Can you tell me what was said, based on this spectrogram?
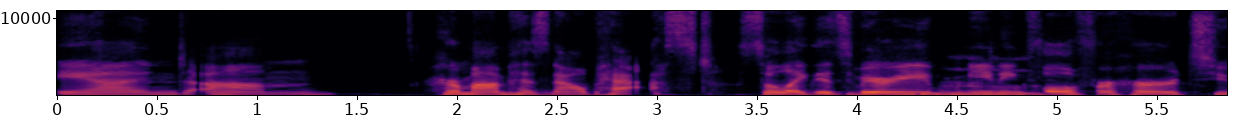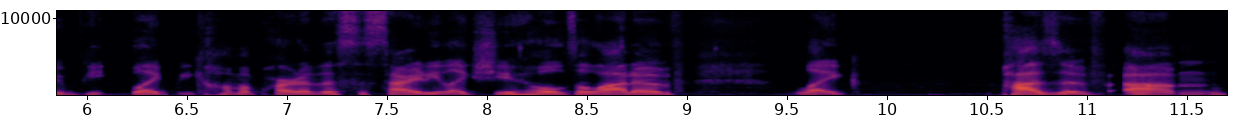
and um her mom has now passed so like it's very Mm. meaningful for her to be like become a part of the society like she holds a lot of like positive um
